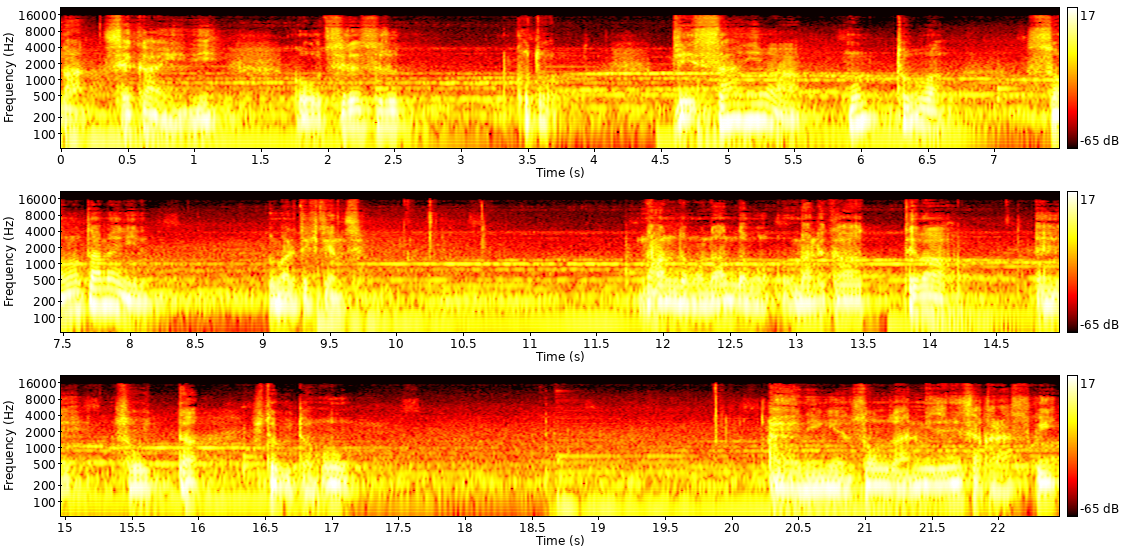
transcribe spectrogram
な世界にこうお連れすること実際には本当はそのために生まれてきてるんですよ。何度も何度も生まれ変わっては、えー、そういった人々を人間存在の惨めさから救い。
